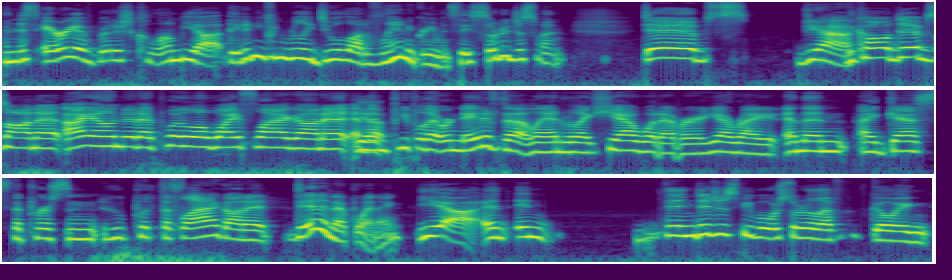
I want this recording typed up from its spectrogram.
in this area of British Columbia, they didn't even really do a lot of land agreements. They sort of just went dibs. Yeah. We call dibs on it. I owned it. I put a little white flag on it. And then people that were native to that land were like, yeah, whatever. Yeah, right. And then I guess the person who put the flag on it did end up winning. Yeah, and and the indigenous people were sort of left going,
